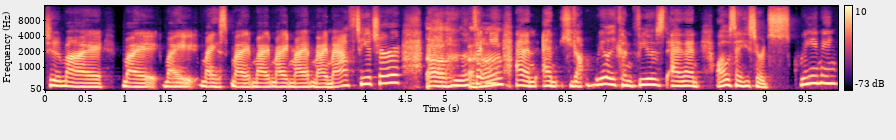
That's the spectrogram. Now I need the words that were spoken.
to my my my my my my my my, my math teacher, and he looks at me and and he got really confused, and then all of a sudden he started screaming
